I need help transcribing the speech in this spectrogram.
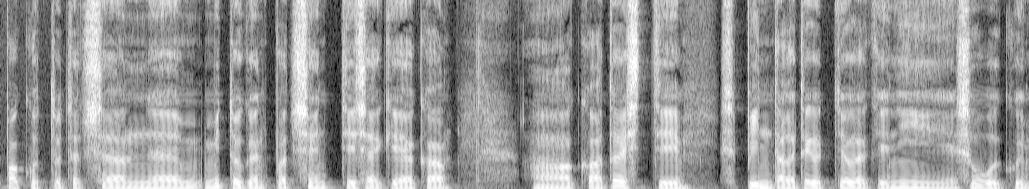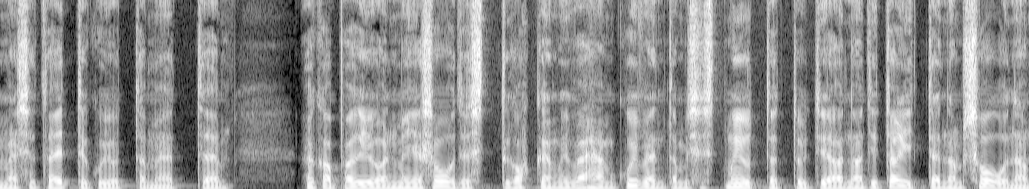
pakutud, et see on eh, mitukümmend protsenti isegi, aga aga tõesti, see pindala tegelikult ei olegi nii suur, kui me seda ette kujutame, et äh, väga palju on meie soodest rohkem või vähem kuivendamisest mõjutatud ja nad ei talita enam soona,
